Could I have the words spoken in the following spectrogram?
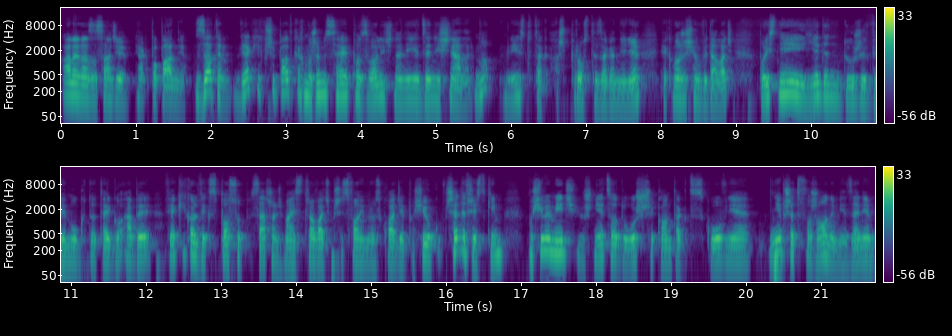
ale na zasadzie jak popadnie. Zatem, w jakich przypadkach możemy sobie pozwolić na niejedzenie śniadań? No, nie jest to tak aż proste zagadnienie, jak może się wydawać, bo istnieje jeden duży wymóg do tego, aby w jakikolwiek sposób zacząć majstrować przy swoim rozkładzie posiłków. Przede wszystkim musimy mieć już nieco dłuższy kontakt z głównie nieprzetworzonym jedzeniem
